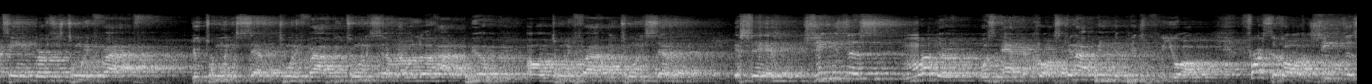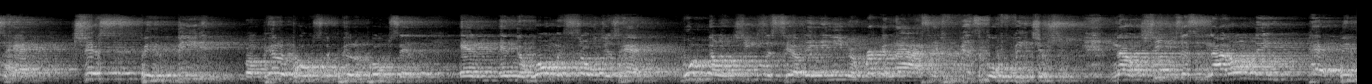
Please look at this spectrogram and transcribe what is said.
19, verses 25 through 27. 25 through 27. I'm a little hot up here on 25 through 27. It says, Jesus' mother was at the cross. Can I paint the picture for you all? First of all, Jesus had just been beaten from pillar post to pillar post, and, and, and the Roman soldiers had what don't Jesus tell? They didn't even recognize his physical features. Now Jesus not only had been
